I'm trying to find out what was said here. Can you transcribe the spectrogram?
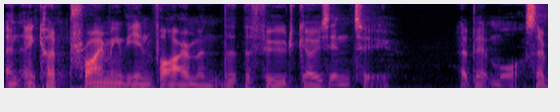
and, and kind of priming the environment that the food goes into a bit more. So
